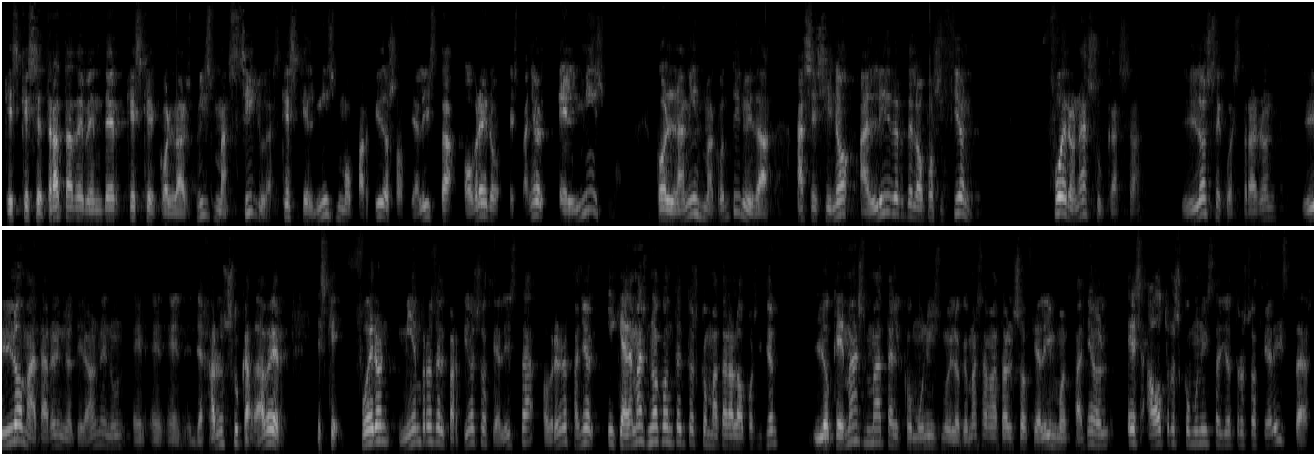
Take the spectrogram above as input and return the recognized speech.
que es que se trata de vender, que es que con las mismas siglas, que es que el mismo Partido Socialista Obrero Español, el mismo, con la misma continuidad, asesinó al líder de la oposición. Fueron a su casa, lo secuestraron, lo mataron y lo tiraron en un. dejaron su cadáver. Es que fueron miembros del Partido Socialista Obrero Español y que además, no contentos con matar a la oposición, lo que más mata el comunismo y lo que más ha matado el socialismo español es a otros comunistas y otros socialistas.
